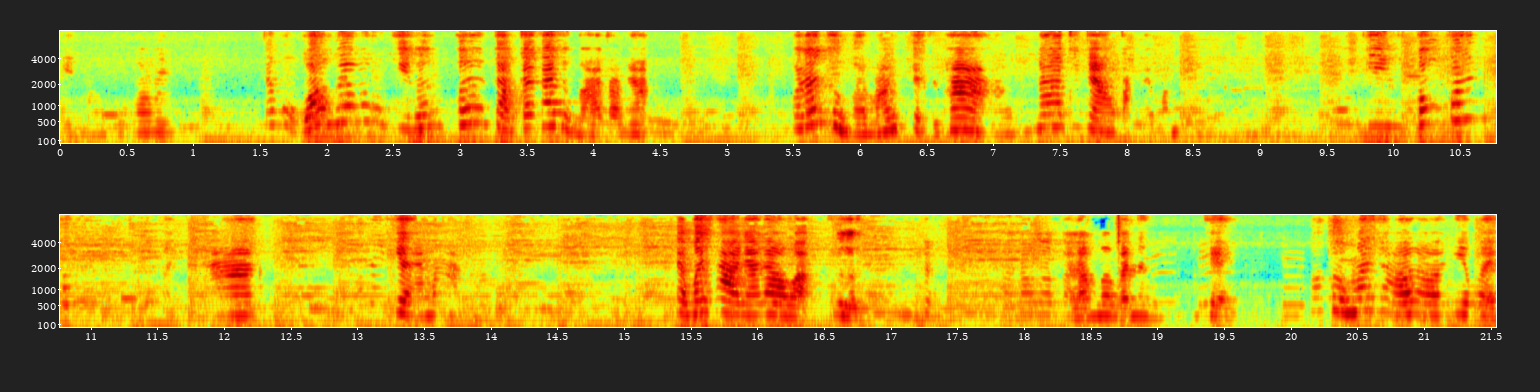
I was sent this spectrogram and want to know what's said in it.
กินมั้งเพราะว่า จะบอกว่าเวลคุณกินก็ก็จากใกล้ๆถึงแล้วตอนเนี้ยวันนั้นถึงแล้วมั้งเจ็ดสิบห้าหน้าก็ยาวกลับได้มั้งคุณกินก็ก็ก็เหมือนกันนะก็ไม่เกี่ยวอะไรมากแต่เมื่อเช้าเนี้ยเราอะคือเราเงินก่อนเราเงินแป๊บนึงโอเค ก็คือเมื่อเช้าเรานี่เว้ย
